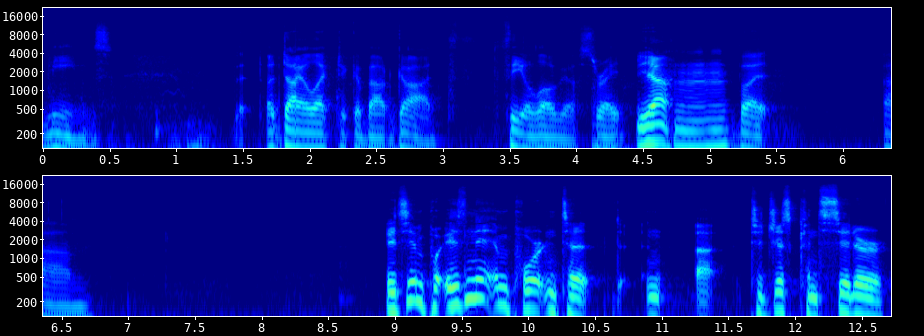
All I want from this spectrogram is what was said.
means. A dialectic about god theologos right? Yeah. but um It's impo- isn't it important to uh, to just consider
